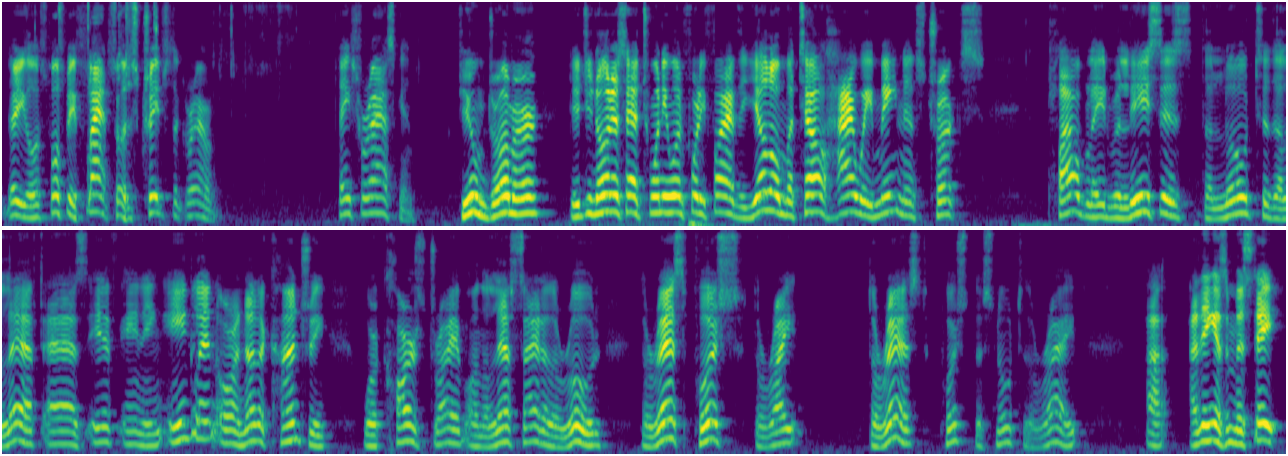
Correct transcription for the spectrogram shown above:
there you go. It's supposed to be flat, so it scrapes the ground. Thanks for asking. Fume Drummer, did you notice at 2145, the yellow Mattel highway maintenance trucks plow blade releases the load to the left as if in England or another country where cars drive on the left side of the road, the rest push the right the rest push the snow to the right. Uh, I think it's a mistake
